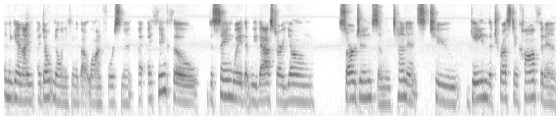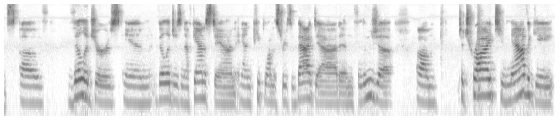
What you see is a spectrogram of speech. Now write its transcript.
and again, I, I don't know anything about law enforcement. I, I think, though, the same way that we've asked our young sergeants and lieutenants to gain the trust and confidence of villagers in villages in Afghanistan and people on the streets of Baghdad and Fallujah um, to try to navigate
